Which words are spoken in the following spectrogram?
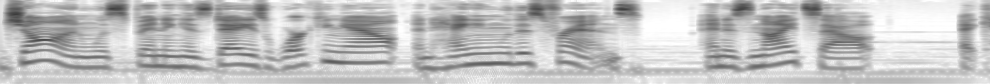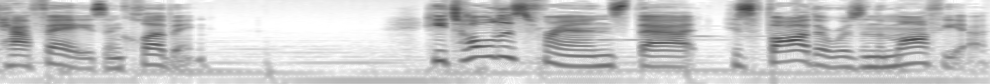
John was spending his days working out and hanging with his friends, and his nights out at cafes and clubbing. He told his friends that his father was in the mafia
